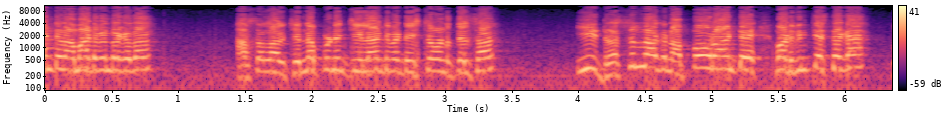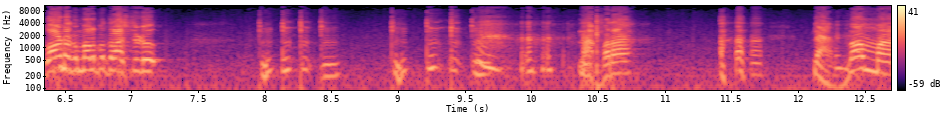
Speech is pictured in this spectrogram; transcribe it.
అంటే నా మాట వినరు కదా? అసలు నాకు చిన్నప్పటి నుంచి ఇలాంటివంటే ఇష్టం ఉండదు తెలుసా? ఈ డ్రెస్సులు నాకు నప్పవురా అంటే వాడు వించేస్తేగా వాడు ఒక మలప రాష్ట్రుడు నవ్వరా? నవ్వమ్మా.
